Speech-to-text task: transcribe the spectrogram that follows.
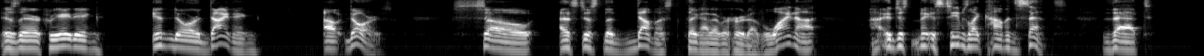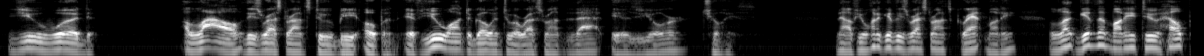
is they're creating indoor dining outdoors. So that's just the dumbest thing I've ever heard of. Why not? Uh, it just it seems like common sense that you would allow these restaurants to be open. If you want to go into a restaurant, that is your choice. Now, if you want to give these restaurants grant money, let give them money to help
